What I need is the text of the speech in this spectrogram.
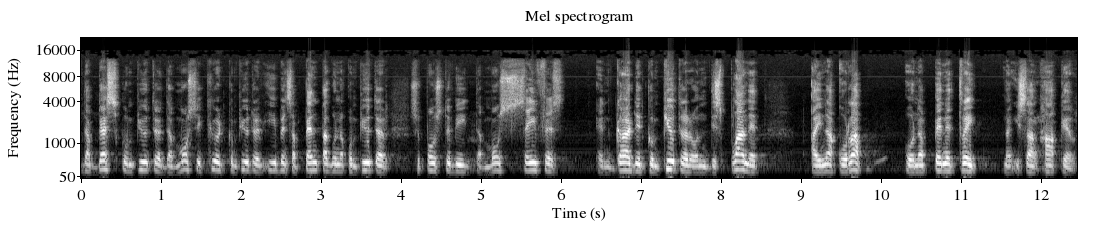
the best computer, the most secured computer, even sa Pentagon na computer, supposed to be the most safest and guarded computer on this planet, ay na-corrupt o na-penetrate ng isang hacker.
